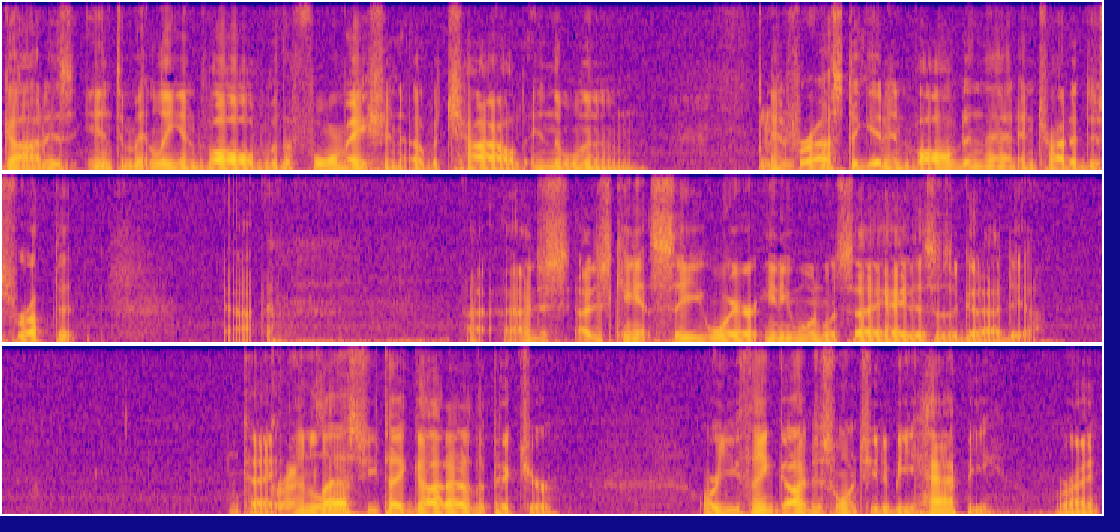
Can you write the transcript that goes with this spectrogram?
God is intimately involved with the formation of a child in the womb, mm-hmm. and for us to get involved in that and try to disrupt it, I, I, I just I just can't see where anyone would say, "Hey, this is a good idea." Okay, Correct. unless you take God out of the picture, or you think God just wants you to be happy right?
